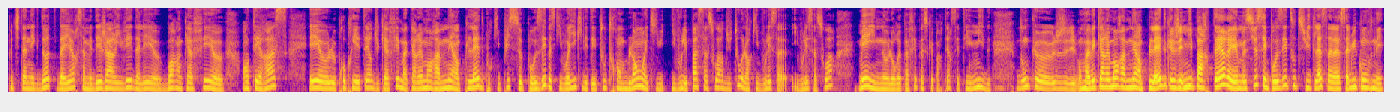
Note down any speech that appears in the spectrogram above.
petite anecdote, d'ailleurs, ça m'est déjà arrivé d'aller euh, boire un café euh, en terrasse et euh, le propriétaire du café m'a carrément ramené un plaid pour qu'il puisse se poser parce qu'il voyait qu'il était tout tremblant et qu'il il voulait pas s'asseoir du tout alors qu'il voulait il voulait s'asseoir, mais il ne l'aurait pas fait parce que par terre c'était humide. Donc on m'avait carrément ramené un plaid que j'ai mis par terre et monsieur s'est posé tout de suite. Là, ça, ça lui convenait.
